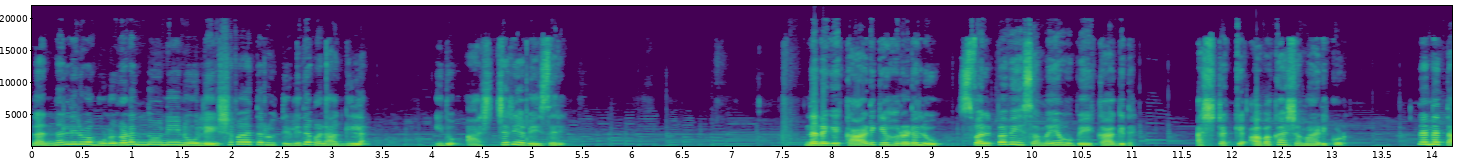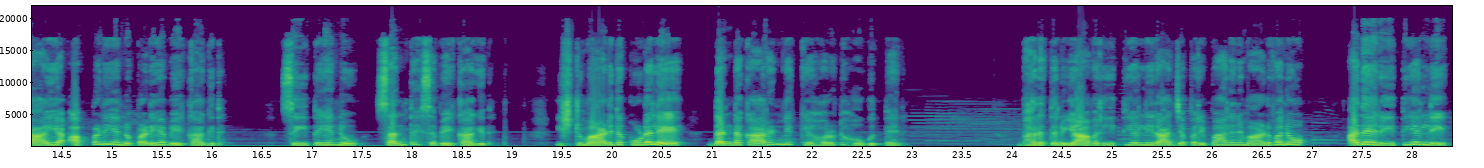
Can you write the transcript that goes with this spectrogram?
ನನ್ನಲ್ಲಿರುವ ಗುಣಗಳನ್ನು ನೀನು ಲೇಷವಾದರೂ ತಿಳಿದವಳಾಗಿಲ್ಲ. ಇದು ಆಶ್ಚರ್ಯವೇ ಸರಿ. ನನಗೆ ಕಾಡಿಗೆ ಹೊರಡಲು ಸ್ವಲ್ಪವೇ ಸಮಯವು ಬೇಕಾಗಿದೆ. ಅಷ್ಟಕ್ಕೆ ಅವಕಾಶ ಮಾಡಿಕೊಡು. ನನ್ನ ತಾಯಿಯ ಅಪ್ಪಣೆಯನ್ನು ಪಡೆಯಬೇಕಾಗಿದೆ. ಸೀತೆಯನ್ನು ಸಂತೈಸಬೇಕಾಗಿದೆ. ಇಷ್ಟು ಮಾಡಿದ ಕೂಡಲೇ ದಂಡಕಾರಣ್ಯಕ್ಕೆ ಹೊರಟು ಹೋಗುತ್ತೇನೆ. ಭರತನು ಯಾವ ರೀತಿಯಲ್ಲಿ ರಾಜ್ಯ ಪರಿಪಾಲನೆ ಮಾಡುವನೋ, ಅದೇ ರೀತಿಯಲ್ಲಿ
